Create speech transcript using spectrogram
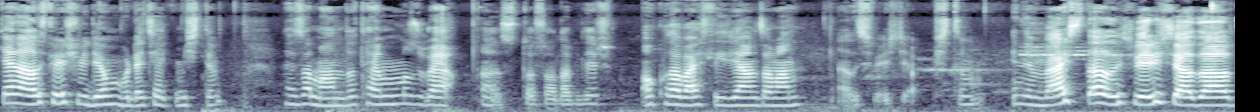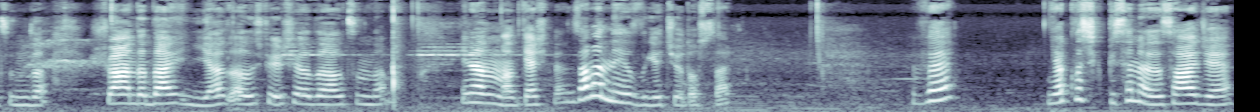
Gene alışveriş videomu burada çekmiştim. Ne zamandı? Temmuz veya Ağustos olabilir. Okula başlayacağım zaman alışveriş yapmıştım. Üniversite alışverişi adı altında. Şu anda da yaz alışverişi adı altında. İnanılmaz gerçekten. Zaman ne hızlı geçiyor dostlar. Ve yaklaşık bir senede sadece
